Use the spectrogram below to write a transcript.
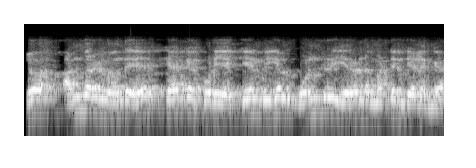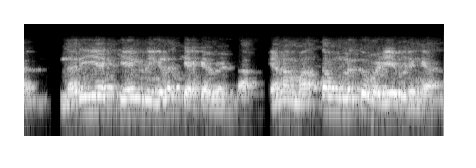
ஜோ அன்பர்கள் வந்து கேட்கக்கூடிய கேள்விகள் ஒன்று இரண்டு மட்டும் கேளுங்க. நிறைய கேள்விகளை கேட்க வேண்டாம். ஏன்னா மத்தவங்களுக்கு வழியை விடுங்க.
